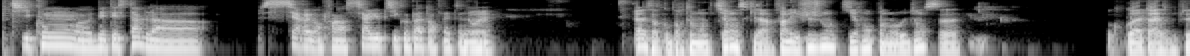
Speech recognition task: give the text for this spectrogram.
petit con euh, détestable à sérieux enfin sérieux psychopathe en fait Euh, Ouais. Ah, c'est un comportement de tyran ce qu'il a. Enfin, les jugements qu'il rend pendant l'audience. Quoi, t'as raison. Il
